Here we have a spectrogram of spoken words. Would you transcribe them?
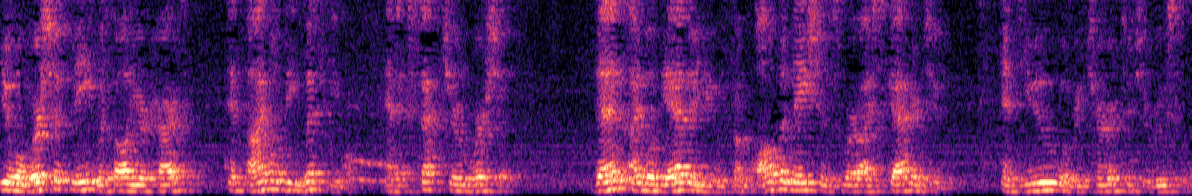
You will worship me with all your heart, and I will be with you and accept your worship. Then I will gather you from all the nations where I scattered you, and you will return to Jerusalem.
